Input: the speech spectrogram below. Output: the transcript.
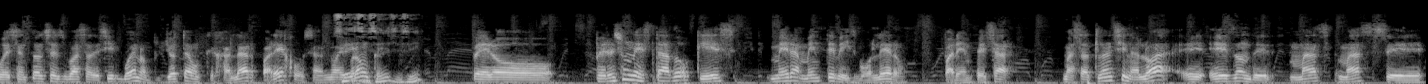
pues entonces vas a decir, bueno, pues yo tengo que jalar parejo, o sea, no hay sí, bronca. sí, sí, sí. Pero, pero es un estado que es meramente beisbolero, para empezar. Mazatlán, Sinaloa, eh, es donde más, más se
